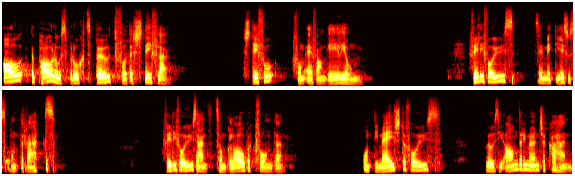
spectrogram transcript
Auch der Paulus braucht das Bild der Stiefel. Stiefel vom Evangelium. Viele von uns sind mit Jesus unterwegs. Viele von uns haben zum Glauben gefunden. Und die meisten von uns, weil sie andere Menschen hatten,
